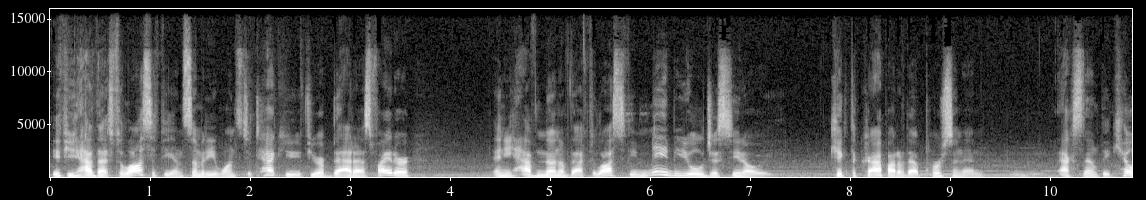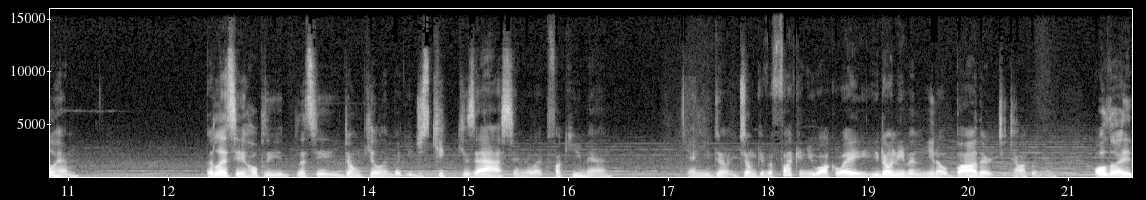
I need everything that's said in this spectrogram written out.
if you have that philosophy and somebody wants to attack you, if you're a badass fighter and you have none of that philosophy, maybe you'll just, you know, kick the crap out of that person and accidentally kill him. But let's say, hopefully, you, let's say you don't kill him, but you just kick his ass and you're like, fuck you, man. And you don't, don't give a fuck and you walk away. You don't even, you know, bother to talk with him. Although, I,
